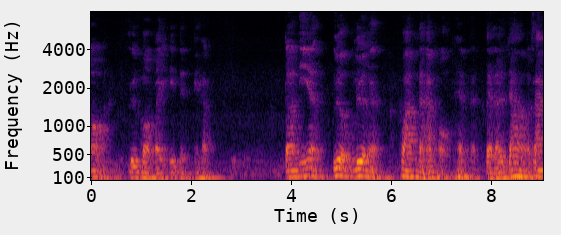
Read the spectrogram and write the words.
อ้อ ลืมบอกไปนิดหนึ่งนะครับ ตอนนี้เรื่องของเรื่องอะความหนาของแผ่นแต่ละเจ้าสร้าง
